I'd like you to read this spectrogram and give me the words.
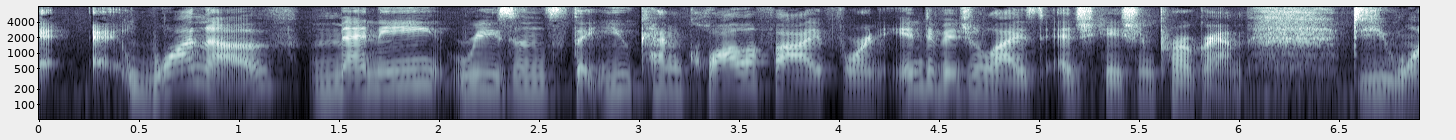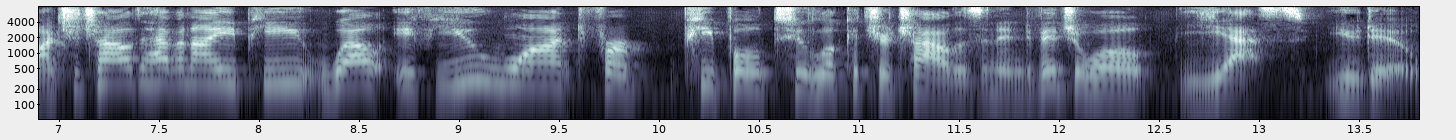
Eh, eh, one of many reasons that you can qualify for an individualized education program. Do you want your child to have an IEP? Well, if you want for people to look at your child as an individual, yes, you do.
